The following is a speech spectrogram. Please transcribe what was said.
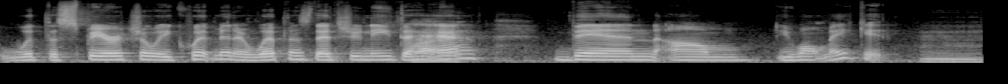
with the spiritual equipment and weapons that you need to Right. have, then um, you won't make it. Mm.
